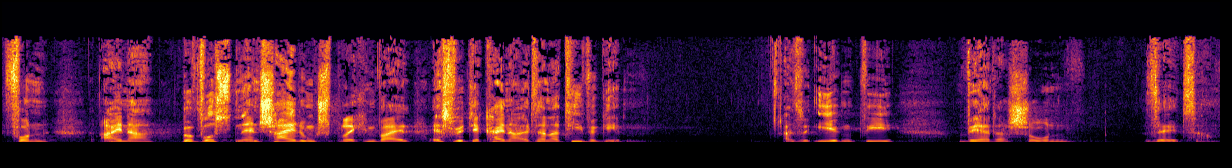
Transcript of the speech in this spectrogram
von einer bewussten Entscheidung sprechen, weil es wird ja keine Alternative geben. Also irgendwie wäre das schon seltsam.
